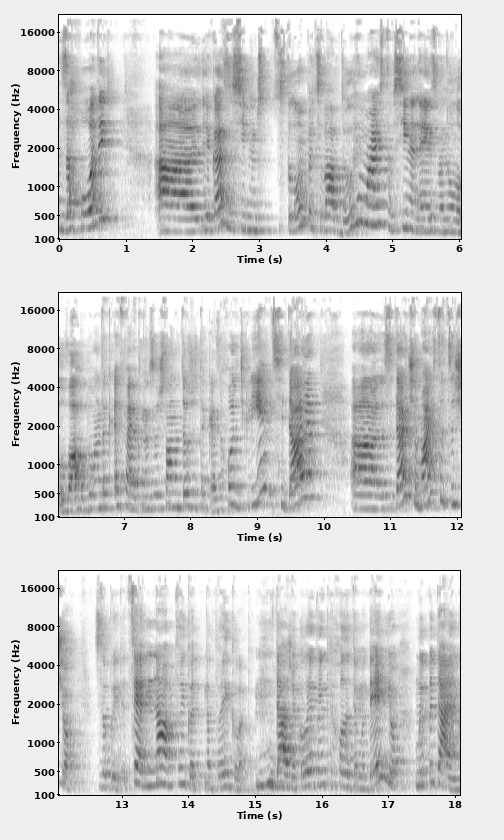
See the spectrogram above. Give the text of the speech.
заходить. А, яка за сусіднім столом працював другий майстер, всі на неї звернули увагу, бо вона так ефектно зайшла на те вже таке. Заходить клієнт, сідає. А, задача майстра це що? Зробити. Це, наприклад, наприклад, даже коли ви приходите моделлю, ми питаємо,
